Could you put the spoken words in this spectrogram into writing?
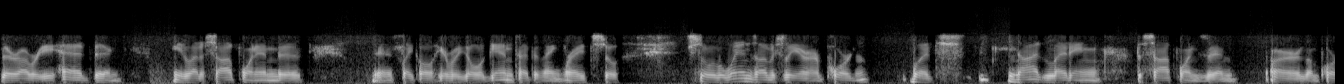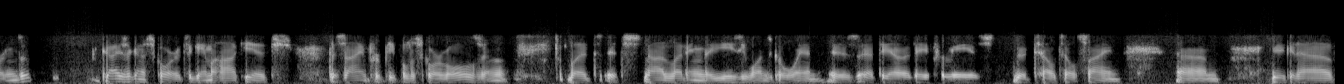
they're already ahead, then you let a soft one in to, and it's like, oh, here we go again, type of thing, right? So, so the wins obviously are important, but not letting the soft ones in are the important. The guys are going to score. It's a game of hockey. It's designed for people to score goals, and but it's not letting the easy ones go in. Is at the end of the day for me is the telltale sign. Um, you could have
